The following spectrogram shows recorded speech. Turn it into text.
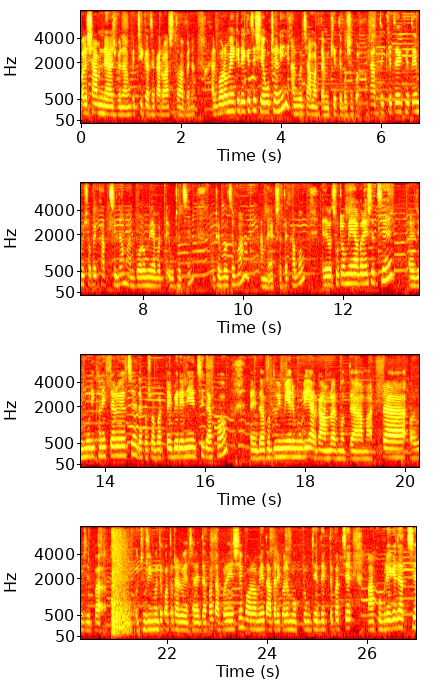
বলে সামনে আসবে না। আমাকে ঠিক আছে, কারও আসতে হবে না। আর বড় মেয়েকে ডেকেছি, সে উঠেনি। আমি বলছি, আমারটা আমি খেতে বসে পড়লাম। অর্ধেক খেতে খেতে আমি সবাই খাচ্ছিলাম আর বড় মেয়ে আবার উঠেছে। উঠে বলছে, মা, আমি একসাথে খাব। দেখো, ছোটো মেয়ে আবার এসেছে। আর যে মুড়ি খানিকটা রয়েছে, দেখো সবারটাই বেড়ে নিয়েছি, দেখো। এই দেখো দুই মেয়ের মুড়ি আর গামলার মধ্যে আমারটা ওই যে ঝুড়ির মধ্যে কতটা রয়েছে আর দেখো, তারপরে এসে বড় মেয়ে তাড়াতাড়ি করে মুখ টুক দিয়ে দেখতে পাচ্ছে, মা খুব রেগে যাচ্ছে।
